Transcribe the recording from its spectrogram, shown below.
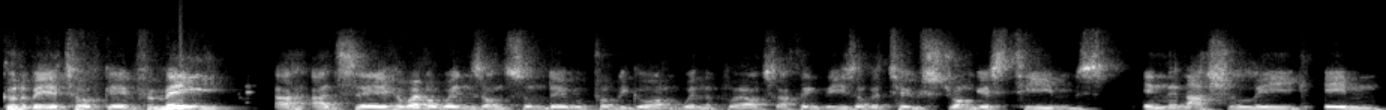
going to be a tough game for me. I'd say whoever wins on Sunday will probably go on to win the playoffs. I think these are the two strongest teams in the National League in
